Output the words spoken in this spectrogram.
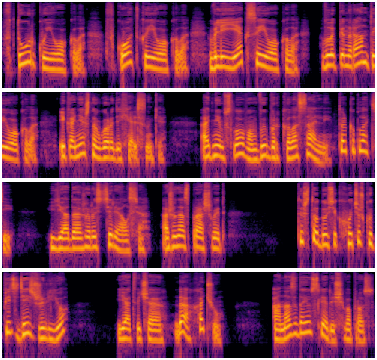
В Турку и около, в Котка и около, в Лиексе и около, в Лапенранте и около, и, конечно, в городе Хельсинки. Одним словом, выбор колоссальный, только плати. Я даже растерялся. А жена спрашивает, «Ты что, Дусик, хочешь купить здесь жилье?» Я отвечаю, «Да, хочу». Она задает следующий вопрос.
